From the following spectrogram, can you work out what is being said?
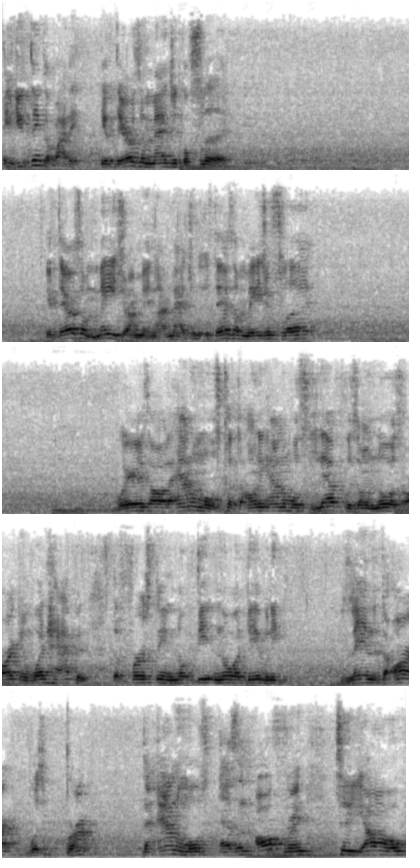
if you think about it, if there's a magical flood, if there's a major, I mean not magical, if there's a major flood, where's all the animals? Because the only animals left was on Noah's Ark, and what happened? The first thing No- did- Noah did when he landed the ark was burnt the animals as an offering to y'all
